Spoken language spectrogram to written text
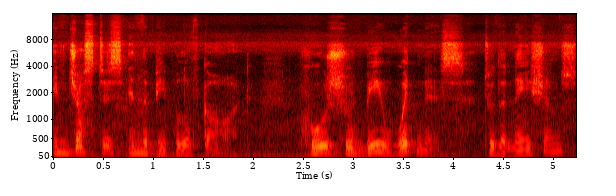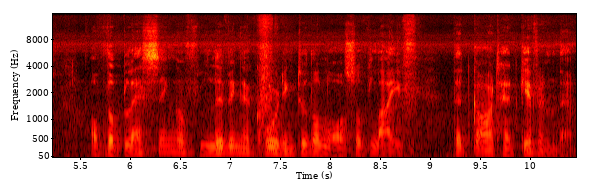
Injustice in the people of God, who should be witness to the nations of the blessing of living according to the laws of life that God had given them.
